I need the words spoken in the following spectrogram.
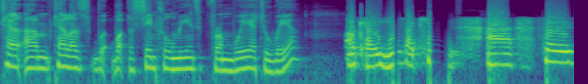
tell um, tell us w- what the central means from where to where? Okay, yes, I can. Uh, so,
